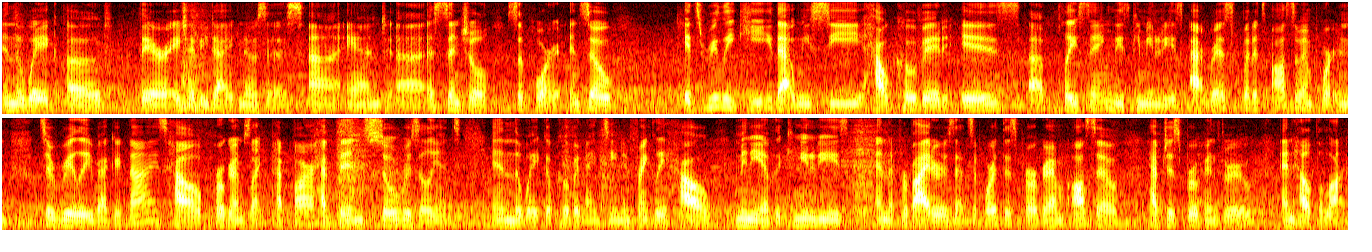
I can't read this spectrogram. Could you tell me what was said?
in the wake of their HIV diagnosis uh, and uh, essential support. And so it's really key that we see how COVID is uh, placing these communities at risk, but it's also important to really recognize how programs like PEPFAR have been so resilient in the wake of COVID 19, and frankly, how many of the communities and the providers that support this program also have just broken through and held the line.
